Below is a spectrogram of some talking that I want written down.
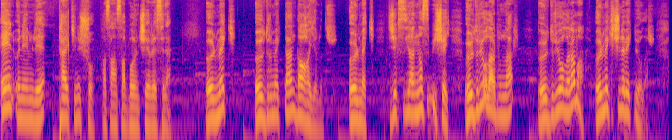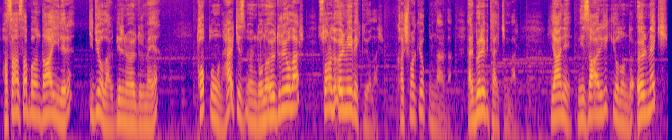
En önemli telkini şu Hasan Sabbah'ın çevresine. Ölmek öldürmekten daha hayırlıdır. Ölmek. Diyeceksiniz yani nasıl bir şey? Öldürüyorlar bunlar. Öldürüyorlar ama ölmek için de bekliyorlar. Hasan Sabbah'ın daha iyileri gidiyorlar birini öldürmeye. Toplumun herkesin önünde onu öldürüyorlar. Sonra da ölmeyi bekliyorlar. Kaçmak yok bunlarda. Yani böyle bir telkin var. Yani nizarilik yolunda ölmek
